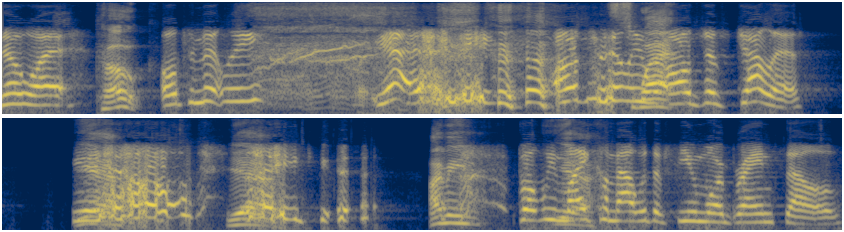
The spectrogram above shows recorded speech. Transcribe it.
know what? Coke. Ultimately, yeah, I mean, ultimately we're all just jealous. You Yeah. know? Yeah. Like, I mean, but we Yeah. might come out with a few more brain cells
